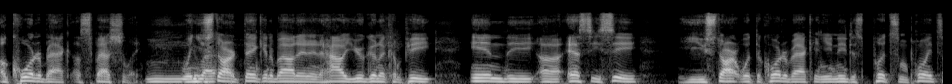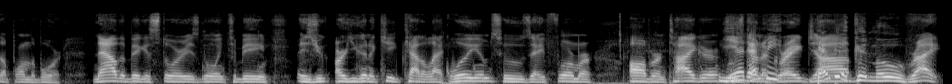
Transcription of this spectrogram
a quarterback, especially when you right. start thinking about it and how you're going to compete in the uh, SEC. You start with the quarterback, and you need to put some points up on the board. Now, the biggest story is going to be: is you are you going to keep Cadillac Williams, who's a former Auburn Tiger, who's Yeah, done a be- great job? that'd be a good move. right?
